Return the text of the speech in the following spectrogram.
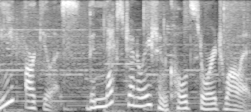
Meet Arculus, the next generation cold storage wallet.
